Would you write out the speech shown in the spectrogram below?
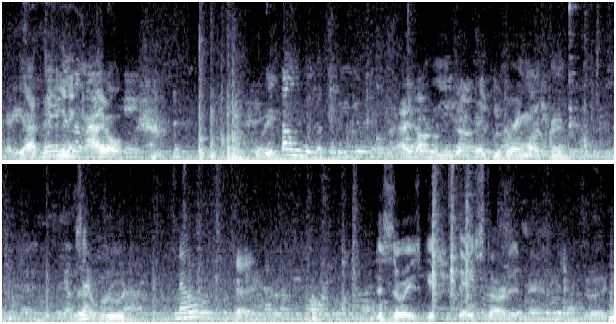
Kaya Ayun na kayo. Utang mo na tuloy yun. I don't need that. Thank you very much, man. Is that rude? No? Okay. This is always get your day started, man. Good.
